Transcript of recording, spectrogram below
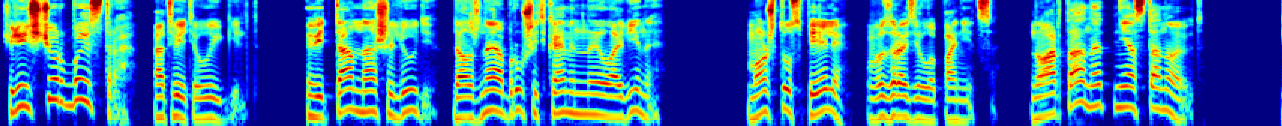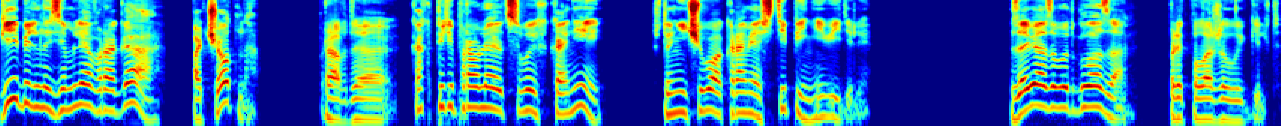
«Чересчур быстро», — ответил Игельд. «Ведь там наши люди, должны обрушить каменные лавины». «Может, успели», — возразила паница. «Но Артан это не остановит. Гибель на земле врага почетно. Правда, как переправляют своих коней, что ничего окромя степи не видели?» «Завязывают глаза», — предположил Игельд.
